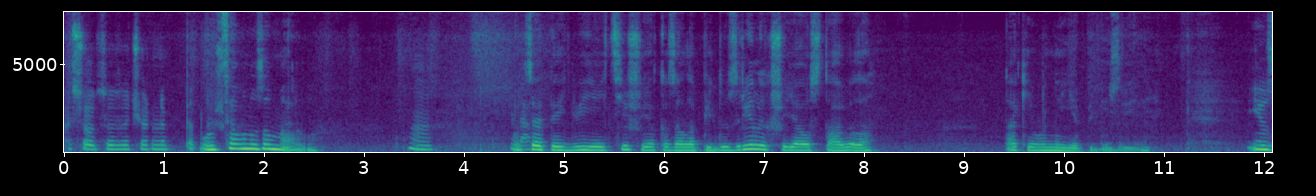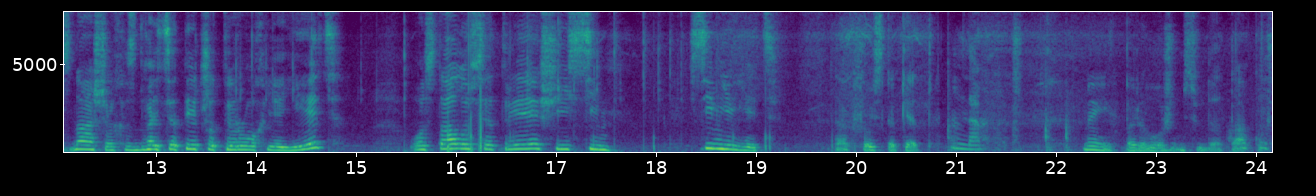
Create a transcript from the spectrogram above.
А що це за чорне пятно? Оце воно завмерло. Да. Оце ті дві яйці, що я казала, підозрілих, що я оставила. Так і вони є підозрілі. І з наших з 24 яєць Осталося 3, 6, 7. 7 яєць. Так, щось таке. Да. Ми їх переложимо сюди також.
